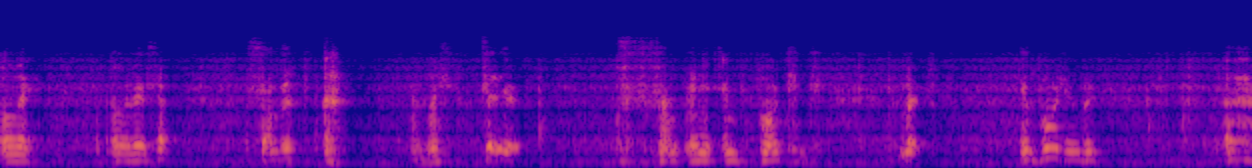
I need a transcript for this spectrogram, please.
only, only there's some, something. I must tell you something important. But important, but uh,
